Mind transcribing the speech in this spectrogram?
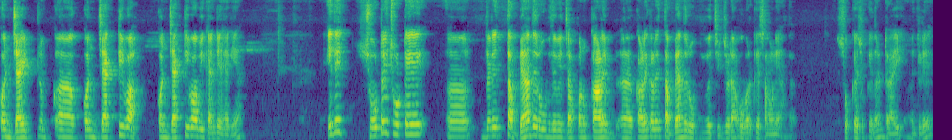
ਕੰਜੈਕਟਿਵਾ ਕੰਜੈਕਟਿਵਾ ਵੀ ਕਹਿੰਦੇ ਹੈਗੇ ਆ। ਇਹਦੇ ਛੋਟੇ ਛੋਟੇ ਜਿਹੜੇ ਧੱਬਿਆਂ ਦੇ ਰੂਪ ਦੇ ਵਿੱਚ ਆਪਾਂ ਨੂੰ ਕਾਲੇ ਕਾਲੇ ਕਾਲੇ ਧੱਬਿਆਂ ਦੇ ਰੂਪ ਵਿੱਚ ਜਿਹੜਾ ਉਭਰ ਕੇ ਸਾਹਮਣੇ ਆਉਂਦਾ। ਸੁੱਕੇ ਸੁੱਕੇ ਦਾ ਡਰਾਈ ਜਿਹੜੇ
